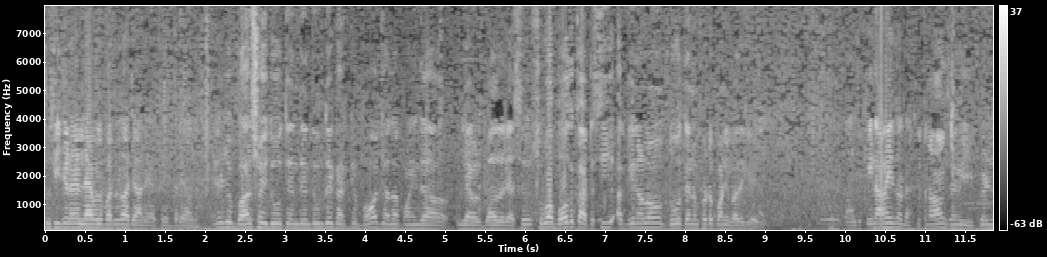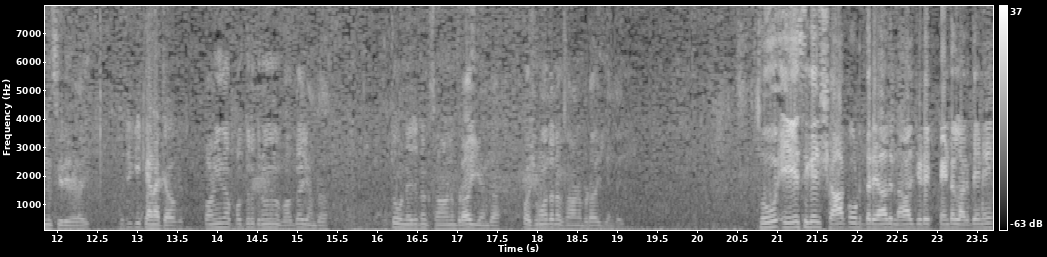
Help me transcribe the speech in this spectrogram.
ਤੁਸੀਂ ਜਿਹੜਾ ਲੈਵਲ ਵਧਦਾ ਜਾ ਰਿਹਾ ਇੱਥੇ ਦਰਿਆ ਦਾ? ਇਹ ਜੋ ਬਾਰਿਸ਼ ਹੋਈ ਦੋ ਤਿੰਨ ਦਿਨ ਤੋਂ ਉਹਦੇ ਕਰਕੇ ਬਹੁਤ ਜ਼ਿਆਦਾ ਪਾਣੀ ਦਾ ਲੈਵਲ ਵਧ ਰਿਹਾ ਸੀ। ਸਵੇਰ ਬਹੁਤ ਘੱਟ ਸੀ ਅੱਗੇ ਨਾਲੋਂ 2-3 ਫੁੱਟ ਪਾਣੀ ਵਧ ਗਿਆ ਜੀ। ਹਾਂਜੀ ਕੀ ਨਾਮ ਹੈ ਜੀ ਤੁਹਾਡਾ? ਸਤਨਾਮ ਸਿੰਘ ਜੀ ਪਿੰਡ ਨਸੀਰੇ ਵਾਲਾ ਜੀ। ਤੁਸੀਂ ਕੀ ਕਹਿਣਾ ਚਾਹੋਗੇ? ਪਾਣੀ ਦਾ ਪੱਧਰ ਦਿਨੋਂ ਦਿਨ ਵੱਧਦਾ ਜਾਂਦਾ। ਝੋਨੇ 'ਚ ਨੁਕਸਾਨ ਬੜਾ ਹੀ ਜਾਂਦਾ, ਪਸ਼ੂਆਂ ਦਾ ਨੁਕਸਾਨ ਬੜਾ ਹੀ ਜਾਂਦਾ ਜੀ। ਸੋ ਇਹ ਸੀਗੇ ਸ਼ਾਹਕੋਟ ਦਰਿਆ ਦੇ ਨਾਲ ਜਿਹੜੇ ਪਿੰਡ ਲੱਗਦੇ ਨੇ,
